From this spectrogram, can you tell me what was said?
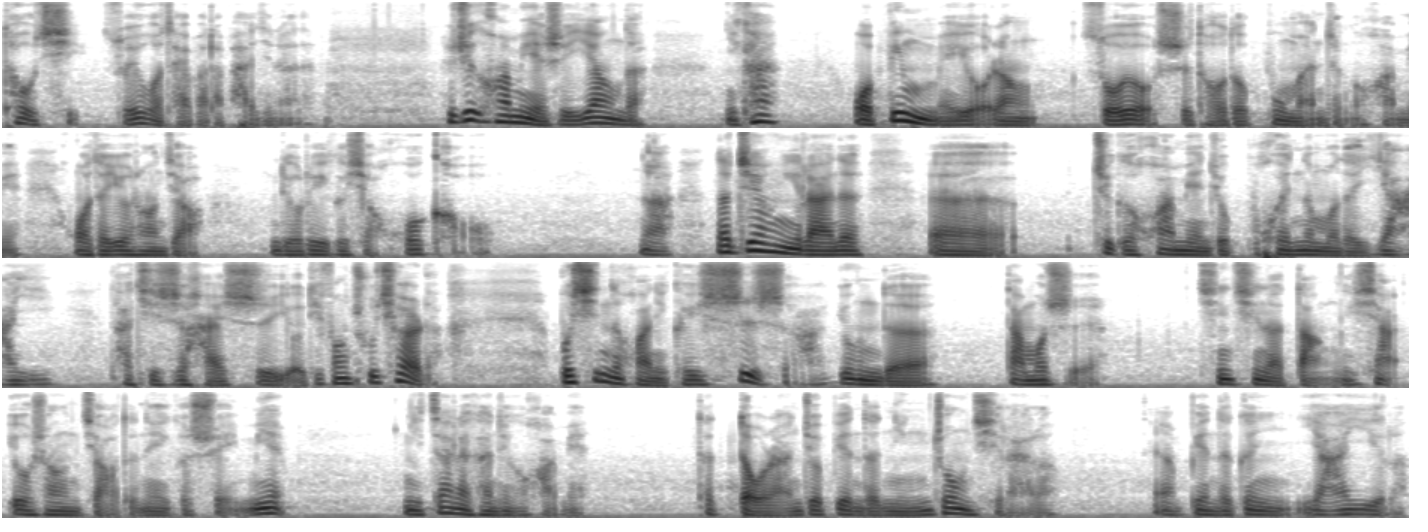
透气，所以我才把它拍进来的。就这个画面也是一样的，你看，我并没有让。所有石头都布满整个画面，我在右上角留了一个小豁口，那那这样一来呢，呃，这个画面就不会那么的压抑，它其实还是有地方出气儿的。不信的话，你可以试试啊，用你的大拇指轻轻的挡一下右上角的那个水面，你再来看这个画面，它陡然就变得凝重起来了，这样变得更压抑了，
